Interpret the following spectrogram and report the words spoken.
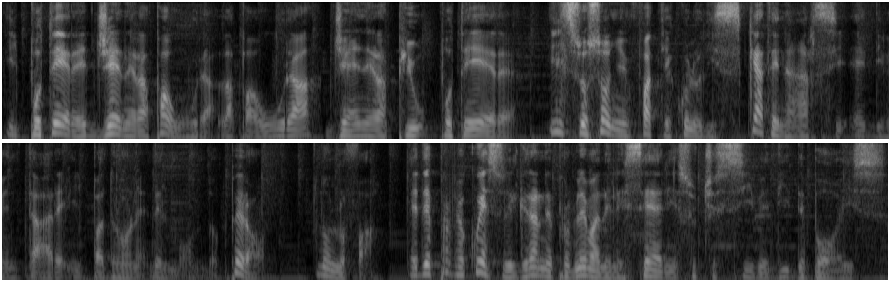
il potere genera paura, la paura genera più potere. Il suo sogno infatti è quello di scatenarsi e diventare il padrone del mondo, però non lo fa. Ed è proprio questo il grande problema delle serie successive di The Boys.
